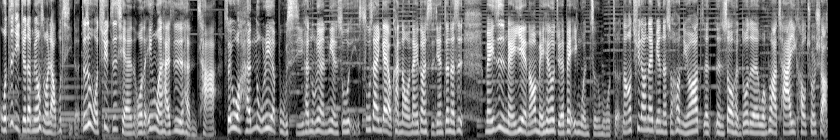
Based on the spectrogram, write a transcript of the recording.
我自己觉得没有什么了不起的，就是我去之前我的英文还是很差，所以我很努力的补习，很努力的念书。苏珊应该有看到我那一段时间真的是没日没夜，然后每天都觉得被英文折磨着。然后去到那边的时候，你又要忍忍受很多的文化差异 （cultural shock）。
